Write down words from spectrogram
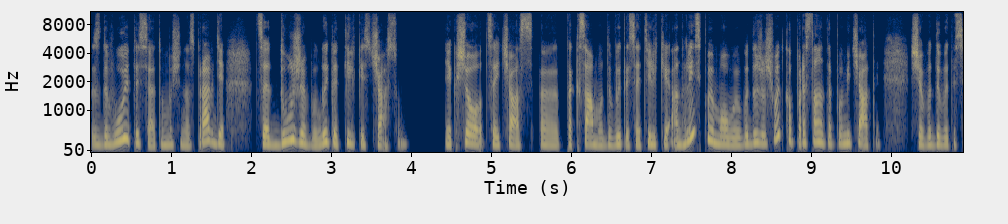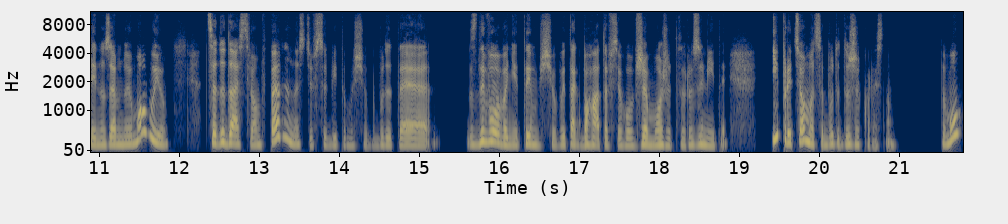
здивуєтеся, тому що насправді це дуже велика кількість часу. Якщо цей час, е, так само дивитися тільки англійською мовою, ви дуже швидко перестанете помічати, що ви дивитеся іноземною мовою. Це додасть вам впевненості в собі, тому що ви будете здивовані тим, що ви так багато всього вже можете зрозуміти, і при цьому це буде дуже корисно. Тому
